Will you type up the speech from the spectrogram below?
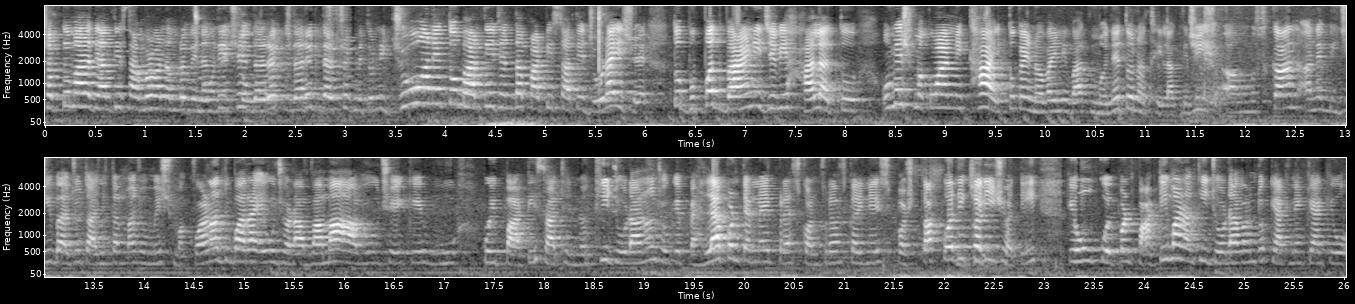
શબ્દો મારા ધ્યાનથી સાંભળવા નમ્ર વિનંતી છે. દરેક દરેક દર્શક મિત્રોની જો અને તો ભારતીય જનતા પાર્ટી સાથે જોડાય છે તો ભૂપતભાઈની જેવી હાલત ઉમેશ મકવાણની થાય તો કઈ નવાઈની વાત મને તો નથી લાગતી. જી મુસ્કાન અને બીજી બાજુ તાજેતરમાં જ ઉમેશ મકવાણા દ્વારા એવું જણાવવામાં આવ્યું છે કે હું કોઈ પાર્ટી સાથે નથી જોડાનો જો કે પહેલાં પણ તેમણે પ્રેસ કોન્ફરન્સ કરીને સ્પષ્ટતા કરી કરી જ હતી કે હું કોઈ પણ પાર્ટીમાં નથી જોડાવાનું તો ક્યાંક ને ક્યાંક એવો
